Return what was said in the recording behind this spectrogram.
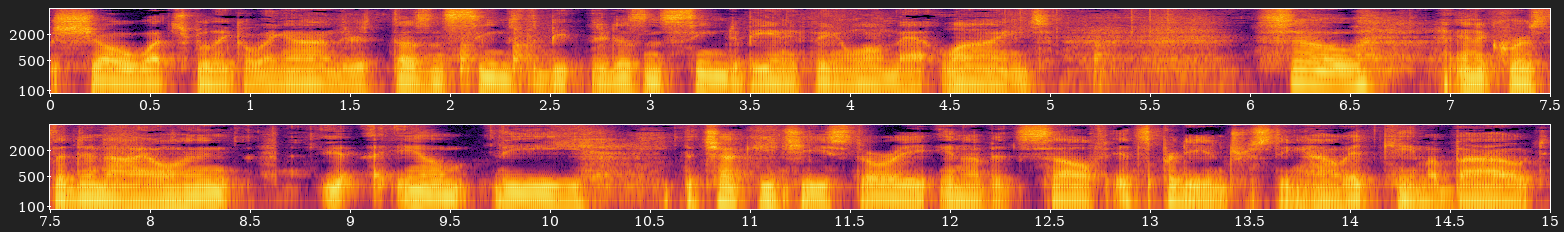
show what's really going on. There doesn't seems to be there doesn't seem to be anything along that lines. So, and of course the denial and you know the the Chuck E. Cheese story in of itself, it's pretty interesting how it came about.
